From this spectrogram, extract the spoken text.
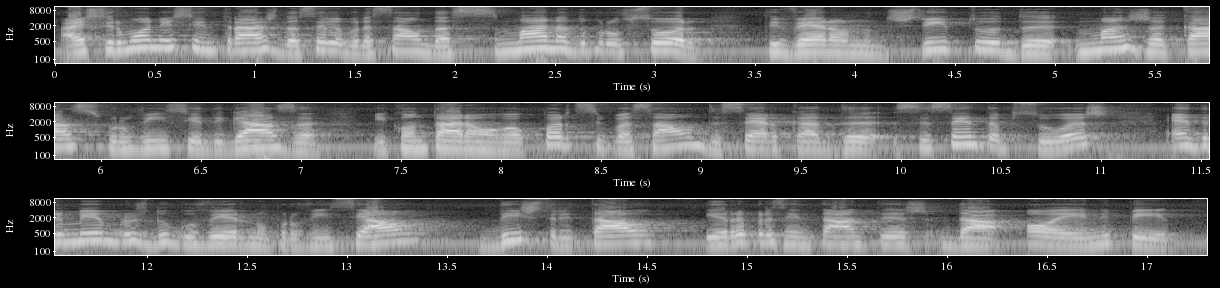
as cerimônias centrais da celebração da Semana do Professor tiveram no distrito de Manjacás, província de Gaza, e contaram com a participação de cerca de 60 pessoas, entre membros do governo provincial, distrital e representantes da ONP.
